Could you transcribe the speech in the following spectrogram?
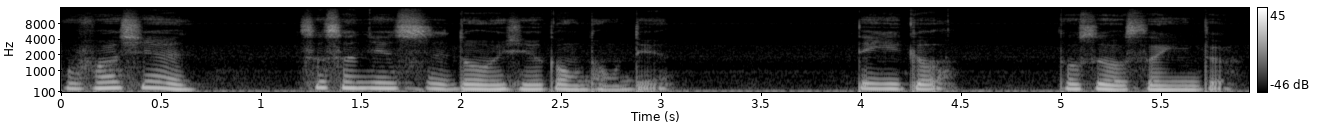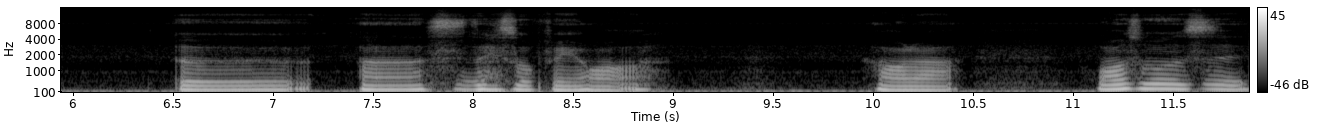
我发现这三件事都有一些共同点。第一个，都是有声音的。呃。啊，是在说废话。好啦，我要说的是，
